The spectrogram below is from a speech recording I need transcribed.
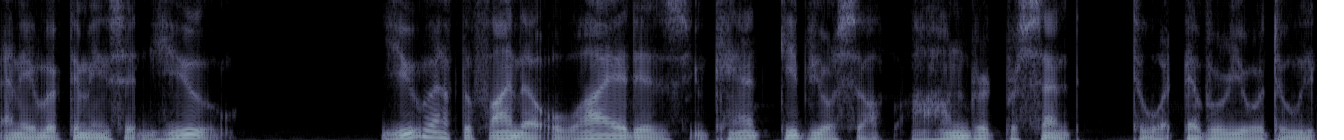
and he looked at me and said, You, you have to find out why it is you can't give yourself a hundred percent to whatever you are doing.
